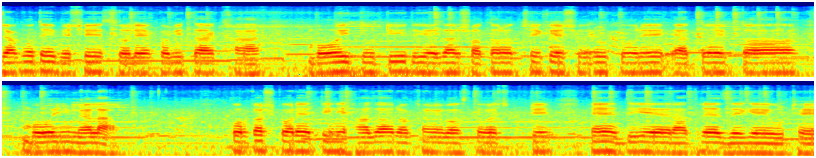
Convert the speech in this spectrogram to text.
জগতে বেশি চলে কবিতা খায় বই দুটি দুই হাজার সতেরো থেকে শুরু করে এত একটা বই মেলা প্রকাশ করে, তিনি হাজার রকমের বাস্তবে ছুটে দিয়ে রাত্রে জেগে উঠে।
